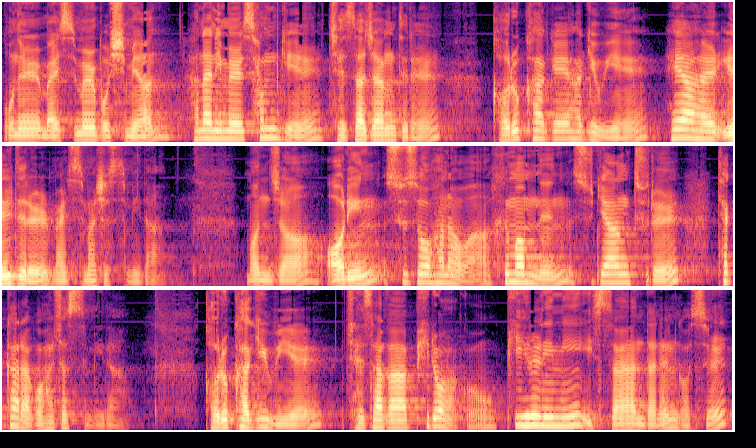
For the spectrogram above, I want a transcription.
오늘 말씀을 보시면 하나님을 섬길 제사장들을 거룩하게 하기 위해 해야 할 일들을 말씀하셨습니다. 먼저 어린 수소 하나와 흠없는 수량 둘을 택하라고 하셨습니다. 거룩하기 위해 제사가 필요하고 피 흘림이 있어야 한다는 것을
